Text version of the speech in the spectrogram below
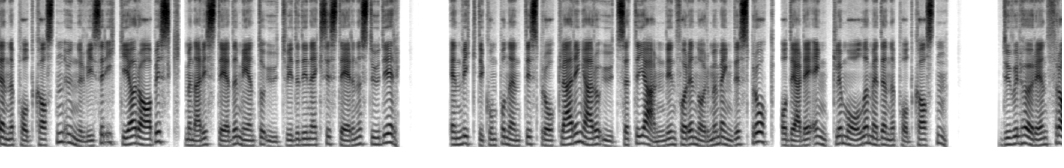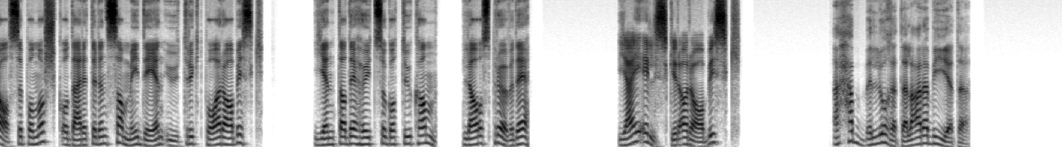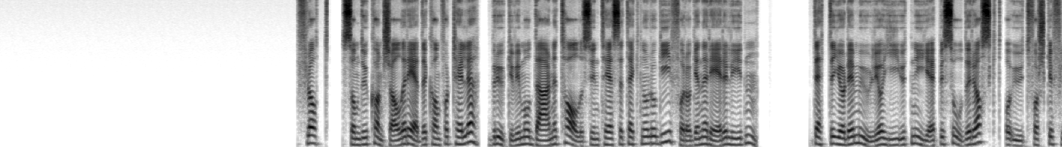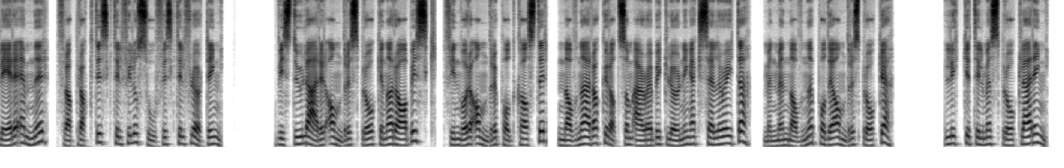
Denne podkasten underviser ikke i arabisk, men er i stedet ment å utvide dine eksisterende studier. En viktig komponent i språklæring er å utsette hjernen din for enorme mengder språk, og det er det enkle målet med denne podkasten. Du vil høre en frase på norsk og deretter den samme ideen uttrykt på arabisk. Gjenta det høyt så godt du kan. La oss prøve det. Jeg elsker arabisk. Flott. Som du kanskje allerede kan fortelle, bruker vi moderne talesynteseteknologi for å generere lyden. Dette gjør det mulig å gi ut nye episoder raskt og utforske flere emner, fra praktisk til filosofisk til flørting. Hvis du lærer andre språk enn arabisk, finn våre andre podkaster, navnet er akkurat som Arabic Learning Accelerator, men med navnet på det andre språket. Lykke til med språklæring!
